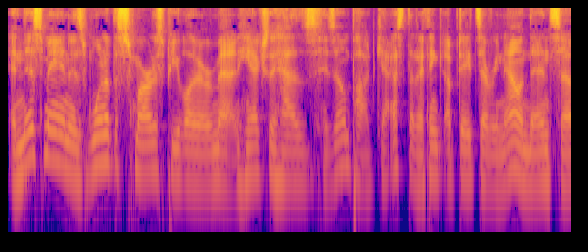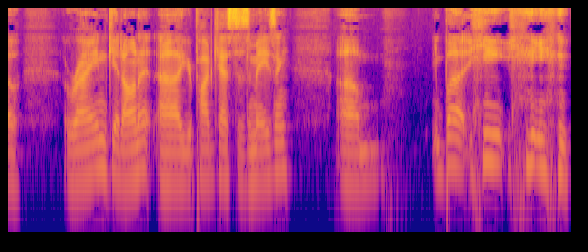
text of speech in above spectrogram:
And this man is one of the smartest people I've ever met. And he actually has his own podcast that I think updates every now and then. So, Ryan, get on it. Uh, your podcast is amazing. Um, but he, he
